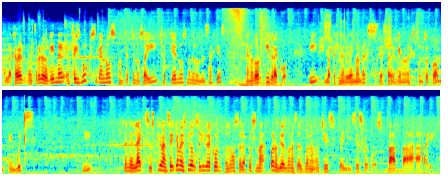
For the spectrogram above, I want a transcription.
A la taberna del gamer en Facebook. Síganos, contáctenos ahí, chatearnos, mándenos mensajes. Ganador y dragón. Y la página de GamerMax, ya saben, gamermax.com en Wix. Y denle like, suscríbanse. Yo me despido, soy Dracon. Nos vemos hasta la próxima. Buenos días, buenas tardes, buenas noches. Felices juegos. Bye bye.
